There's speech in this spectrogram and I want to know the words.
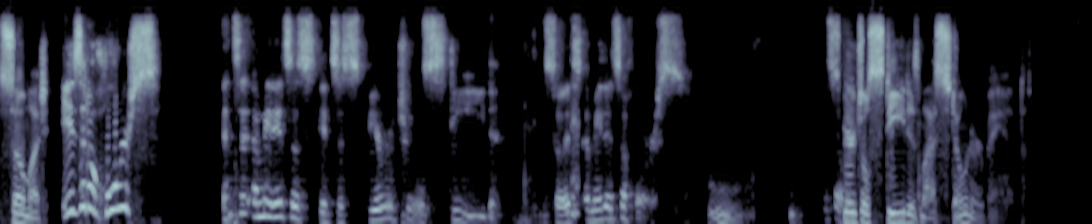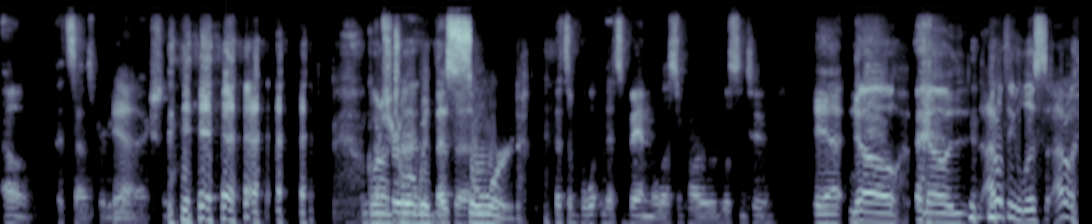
So much. Is it a horse? It's a, I mean it's a it's a spiritual steed. So it's I mean it's a horse. Ooh. It's a- Spiritual Steed is my stoner band. oh, that sounds pretty Yeah. good actually. I'm Going on sure tour that- with the sword. That's a that's a band Melissa probably would listen to. Yeah, no, no, I don't think Melissa. I don't.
